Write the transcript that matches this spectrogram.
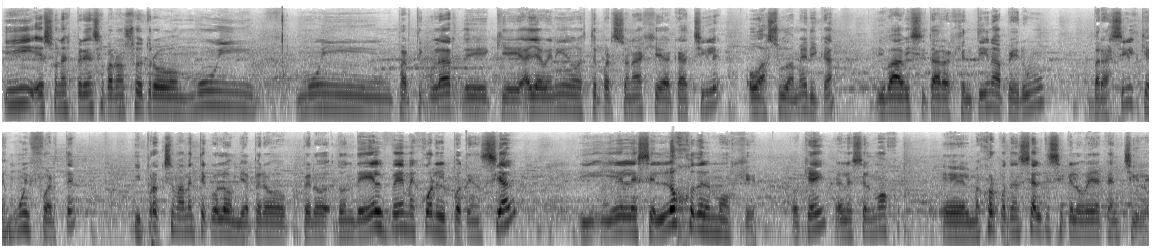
Y es una experiencia para nosotros muy, muy particular de que haya venido este personaje acá a Chile o a Sudamérica y va a visitar Argentina, Perú, Brasil, que es muy fuerte, y próximamente Colombia, pero, pero donde él ve mejor el potencial y, y él es el ojo del monje, ¿ok? Él es el monje, el mejor potencial dice que lo ve acá en Chile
